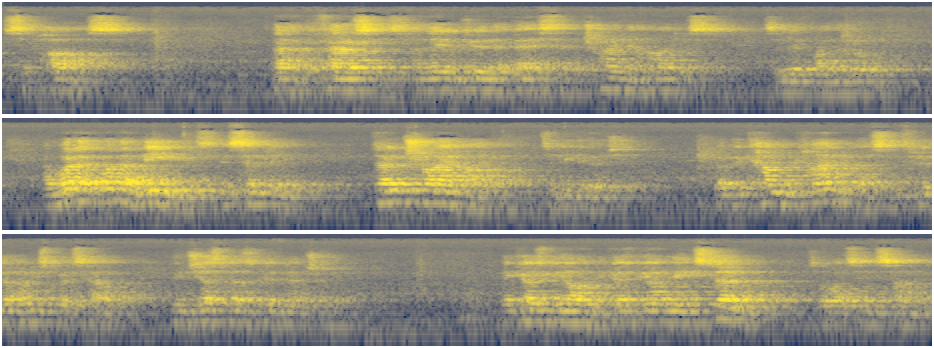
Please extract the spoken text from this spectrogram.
surpass of the Pharisees. And they were doing their best. They were trying their hardest to live by the Lord. And what, what that means is simply don't try harder to be good, but become the kind of person through the Holy Spirit's help who just does good naturally. It goes beyond, it goes beyond the external to what's inside.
